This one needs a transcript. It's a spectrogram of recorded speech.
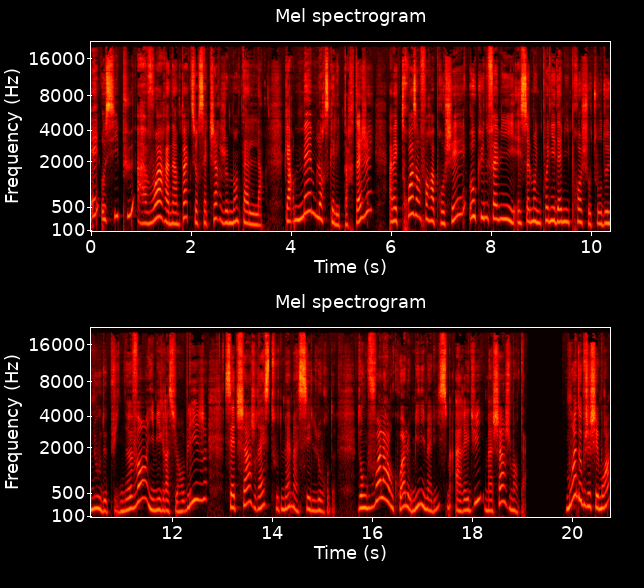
ait aussi pu avoir un impact sur cette charge mentale-là. Car même lorsqu'elle est partagée, avec trois enfants rapprochés, aucune famille et seulement une poignée d'amis proches autour de nous depuis 9 ans, immigration oblige, cette charge reste tout de même assez lourde. Donc voilà en quoi le minimalisme a réduit ma charge mentale. Moins d'objets chez moi,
